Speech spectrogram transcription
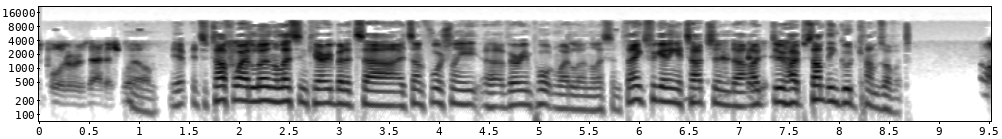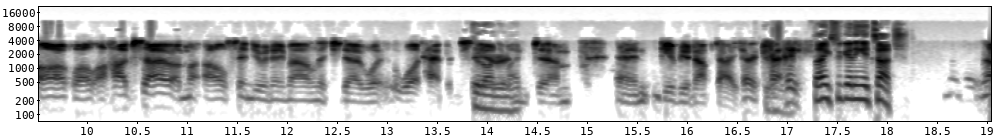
supporter of that as well. Mm. Yep, it's a tough way to learn the lesson, Kerry, but it's uh, it's unfortunately a very important way to learn the lesson. Thanks for getting in touch, and uh, I do hope something good comes of it. Oh, well, I hope so. I'm, I'll send you an email and let you know what what happens Good there, on you, and um, and give you an update. Okay. Thanks for getting in touch. No,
